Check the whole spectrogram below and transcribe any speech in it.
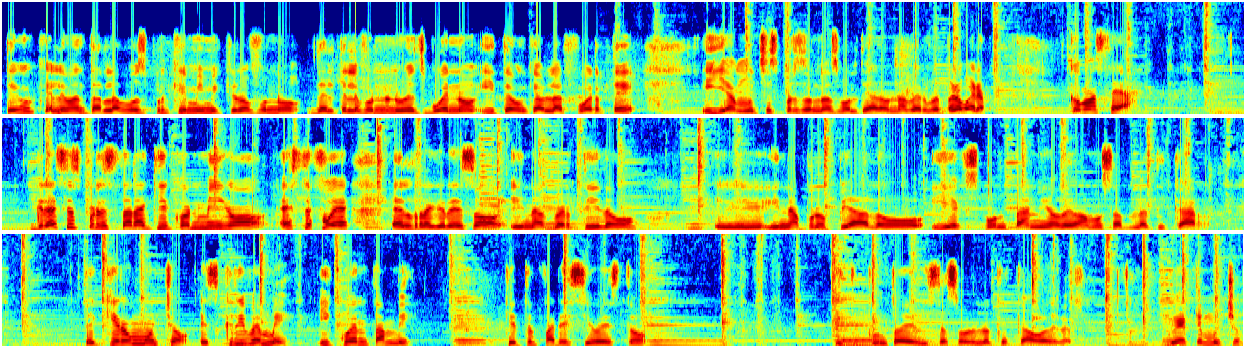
tengo que levantar la voz porque mi micrófono del teléfono no es bueno y tengo que hablar fuerte y ya muchas personas voltearon a verme. Pero bueno, como sea. Gracias por estar aquí conmigo. Este fue el regreso inadvertido, eh, inapropiado y espontáneo de Vamos a platicar. Te quiero mucho, escríbeme y cuéntame qué te pareció esto y tu punto de vista sobre lo que acabo de ver. Cuídate mucho,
